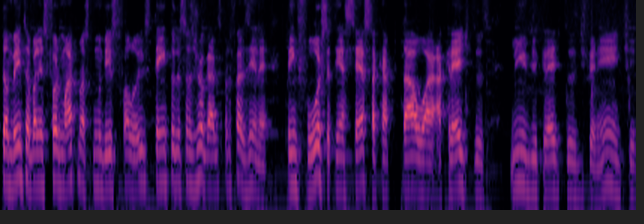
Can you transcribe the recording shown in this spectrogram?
também trabalham nesse formato, mas como o Deis falou, eles têm todas essas jogadas para fazer, né? Tem força, tem acesso a capital, a, a créditos, linha de créditos diferente.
